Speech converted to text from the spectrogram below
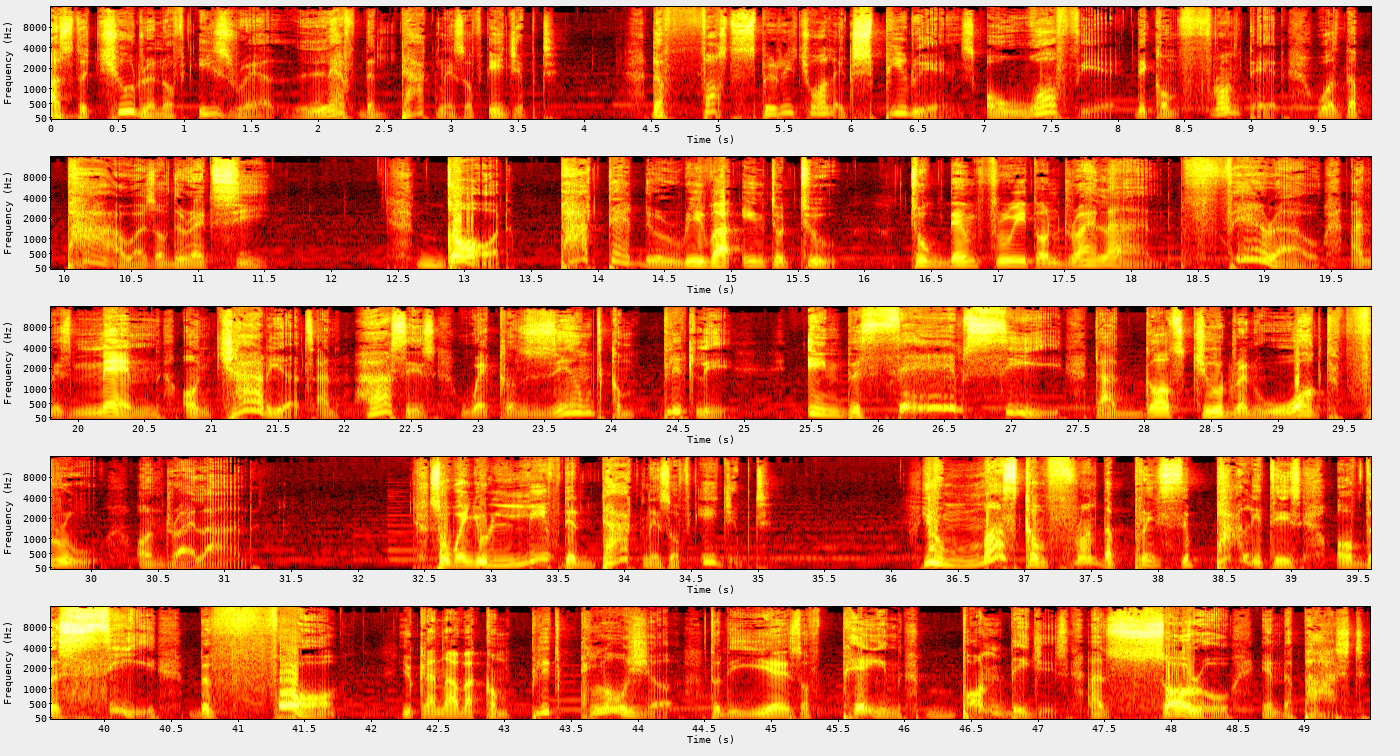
As the children of Israel left the darkness of Egypt, the first spiritual experience or warfare they confronted was the powers of the Red Sea. God parted the river into two, took them through it on dry land. Pharaoh and his men on chariots and horses were consumed completely in the same sea that God's children walked through on dry land. So when you leave the darkness of Egypt, you must confront the principalities of the sea before you can have a complete closure to the years of pain, bondages, and sorrow in the past.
